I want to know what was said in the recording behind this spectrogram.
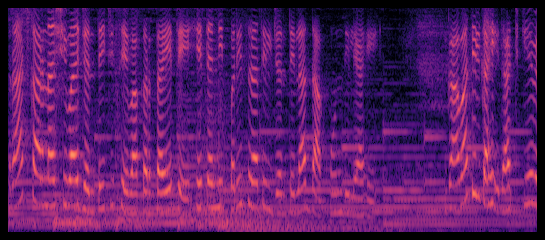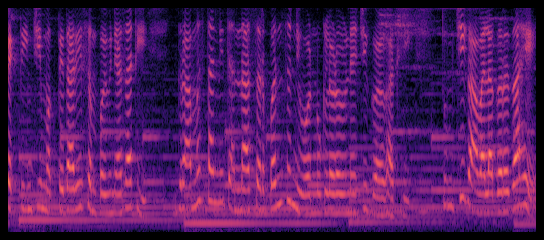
राजकारणाशिवाय जनतेची सेवा करता येते हे त्यांनी परिसरातील जनतेला दाखवून दिले आहे. गावातील काही राजकीय व्यक्तींची मक्तेदारी संपविण्यासाठी ग्रामस्थांनी त्यांना सरपंच निवडणूक लढवण्याची गळ घातली. तुमची गावाला गरज आहे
